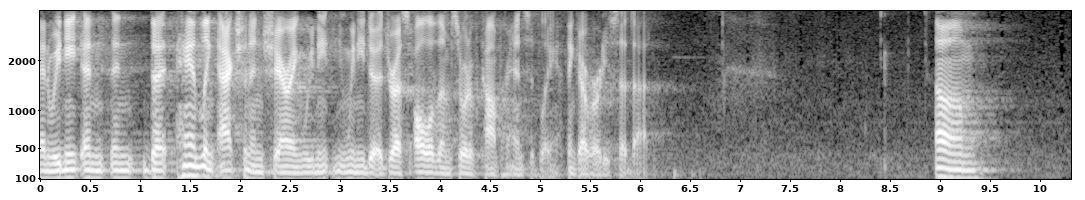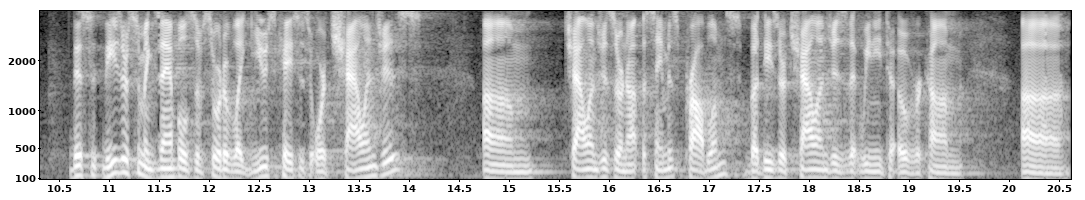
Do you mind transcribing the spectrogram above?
and we need and, and the handling action and sharing we need we need to address all of them sort of comprehensively. I think i've already said that. Um, this, these are some examples of sort of like use cases or challenges. Um, challenges are not the same as problems but these are challenges that we need to overcome uh,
